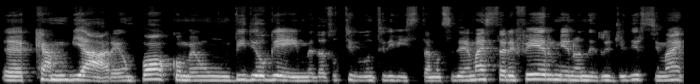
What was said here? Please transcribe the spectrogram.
eh, cambiare, un po' come un videogame da tutti i punti di vista, non si deve mai stare fermi e non irrigidirsi mai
